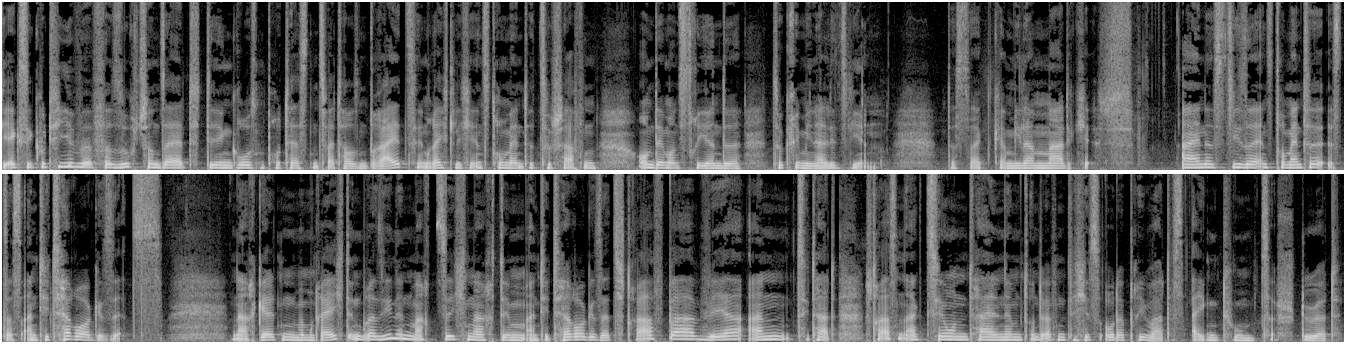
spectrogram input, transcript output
Die Exekutive versucht schon seit den großen Protesten 2013 rechtliche Instrumente zu schaffen, um Demonstrierende zu kriminalisieren. Das sagt Camila Marques. Eines dieser Instrumente ist das Antiterrorgesetz. Nach geltendem Recht in Brasilien macht sich nach dem Antiterrorgesetz strafbar, wer an, Zitat, Straßenaktionen teilnimmt und öffentliches oder privates Eigentum zerstört.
